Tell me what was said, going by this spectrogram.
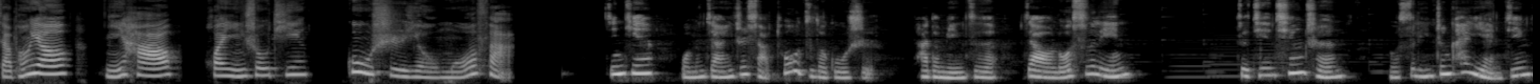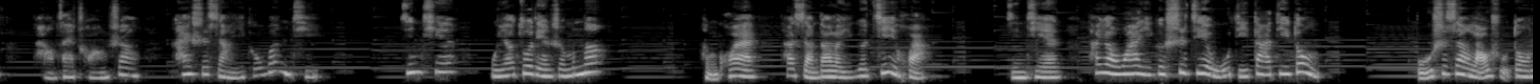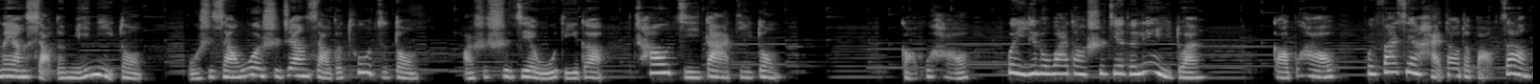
小朋友，你好，欢迎收听故事有魔法。今天我们讲一只小兔子的故事，它的名字叫罗斯林。这天清晨，罗斯林睁开眼睛，躺在床上，开始想一个问题：今天我要做点什么呢？很快，他想到了一个计划。今天他要挖一个世界无敌大地洞。不是像老鼠洞那样小的迷你洞，不是像卧室这样小的兔子洞，而是世界无敌的超级大地洞。搞不好会一路挖到世界的另一端，搞不好会发现海盗的宝藏，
